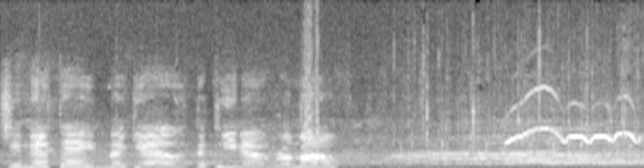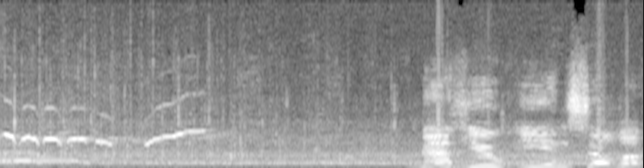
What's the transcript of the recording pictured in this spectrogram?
Janete Miguel de Pina Romao. Matthew Ian Silva.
